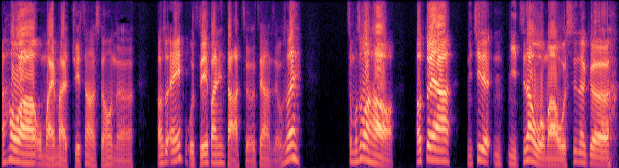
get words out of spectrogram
然后啊，我买买结账的时候呢，他说：“哎，我直接帮你打折这样子。”我说：“哎，怎么这么好？”哦，对啊，你记得你你知道我吗？我是那个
